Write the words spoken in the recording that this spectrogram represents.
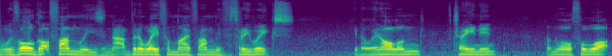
we've all got families, and I've been away from my family for three weeks. You know, in Holland, training, and all for what?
